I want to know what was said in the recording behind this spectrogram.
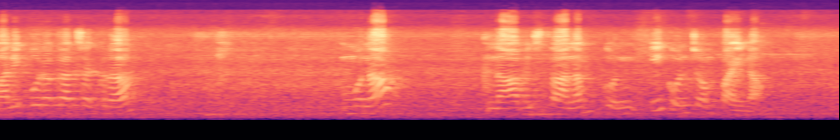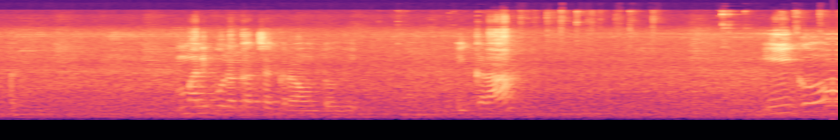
మణిపూరక చక్ర మున నాభిస్థానం కొన్ని కొంచెం పైన మణిపూరక చక్ర ఉంటుంది. ఇక్కడ ఈగో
